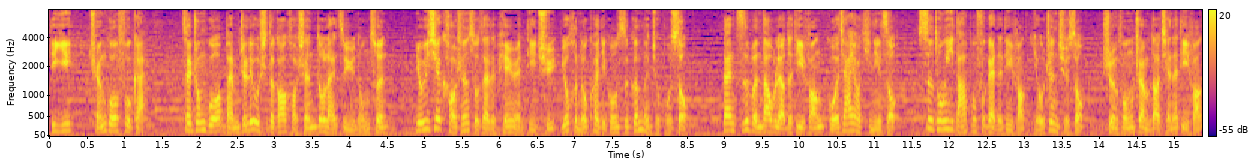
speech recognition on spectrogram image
第一，全国覆盖。在中国，百分之六十的高考生都来自于农村，有一些考生所在的偏远地区，有很多快递公司根本就不送。但资本到不了的地方，国家要替你走；四通一达不覆盖的地方，邮政去送；顺丰赚不到钱的地方，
